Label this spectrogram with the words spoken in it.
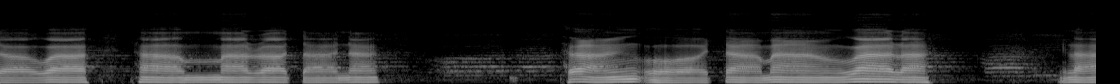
ตวาธรรมารตานาทังโอตามังวาลาลา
